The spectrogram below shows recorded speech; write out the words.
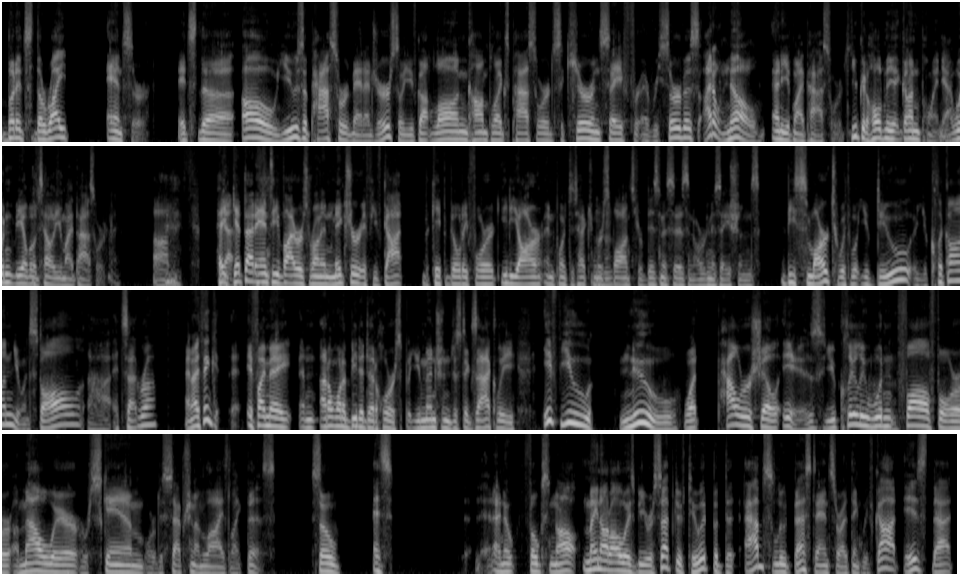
but it's the right answer. It's the, oh, use a password manager. So you've got long, complex passwords, secure and safe for every service. I don't know any of my passwords. You could hold me at gunpoint. I wouldn't be able to tell you my password. Um, Hey, yeah. get that antivirus running. Make sure if you've got the capability for it, EDR, endpoint detection mm-hmm. response for businesses and organizations. Be smart with what you do, you click on, you install, uh, etc. And I think, if I may, and I don't want to beat a dead horse, but you mentioned just exactly if you knew what PowerShell is, you clearly wouldn't mm-hmm. fall for a malware or scam or deception and lies like this. So, as I know folks not, may not always be receptive to it, but the absolute best answer I think we've got is that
